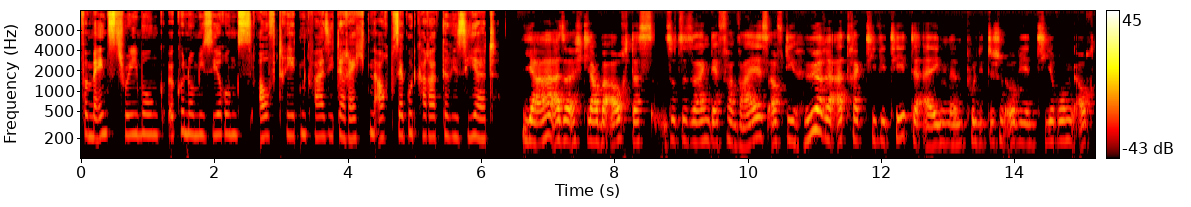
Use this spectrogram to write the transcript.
Vermainstreamung, Ökonomisierungsauftreten quasi der Rechten auch sehr gut charakterisiert. Ja, also ich glaube auch, dass sozusagen der Verweis auf die höhere Attraktivität der eigenen politischen Orientierung auch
